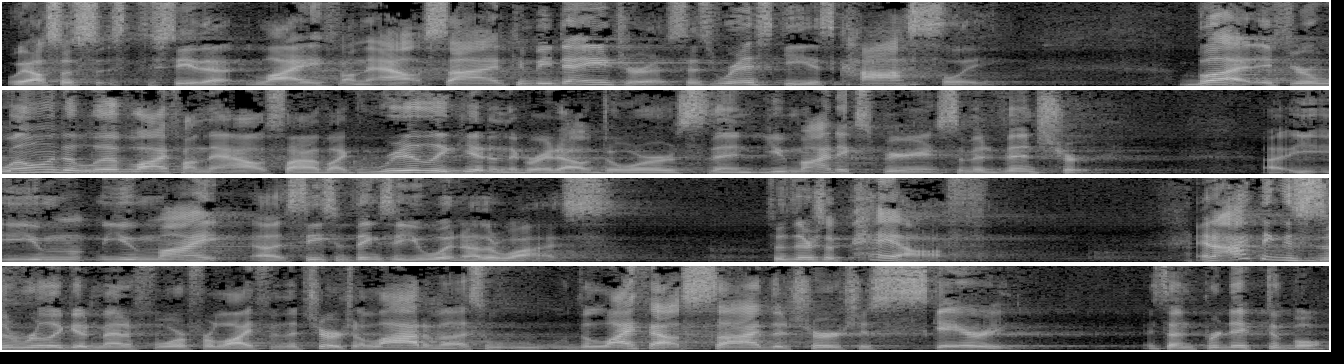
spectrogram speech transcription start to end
We also see that life on the outside can be dangerous, it's risky, it's costly. But if you're willing to live life on the outside, like really get in the great outdoors, then you might experience some adventure. Uh, you, you might uh, see some things that you wouldn't otherwise. So there's a payoff. And I think this is a really good metaphor for life in the church. A lot of us, the life outside the church is scary, it's unpredictable,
